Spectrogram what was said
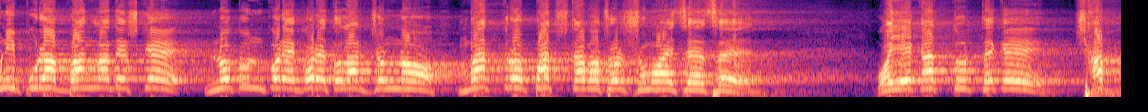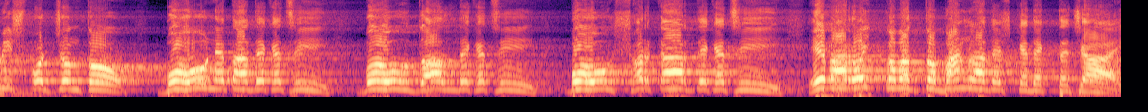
উনি পুরা বাংলাদেশকে নতুন করে গড়ে তোলার জন্য মাত্র পাঁচটা বছর সময় চেয়েছে। ওই একাত্তর থেকে ২৬ পর্যন্ত বহু নেতা দেখেছি, বহু দল দেখেছি বহু সরকার দেখেছি, এবার ঐক্যবদ্ধ বাংলাদেশকে দেখতে চায়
